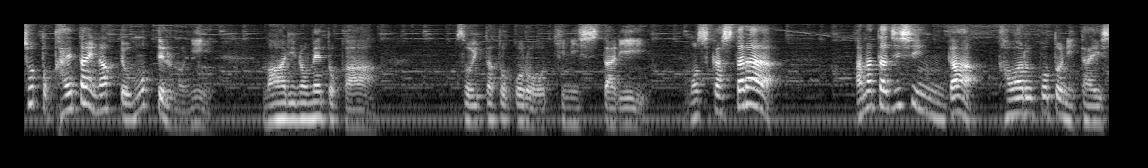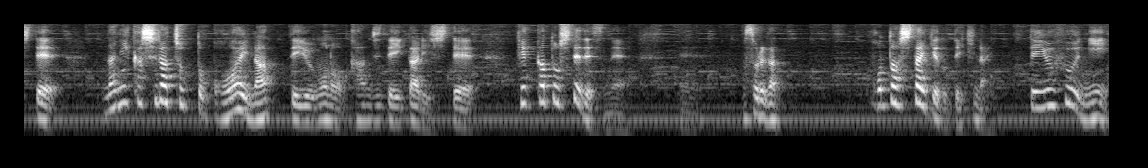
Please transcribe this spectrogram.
ちょっと変えたいなって思ってるのに周りの目とかそういったところを気にしたりもしかしたらあなた自身が変わることに対して何かしらちょっと怖いなっていうものを感じていたりして結果としてですね、え、それが本当はしたいけどできないっていうふうに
